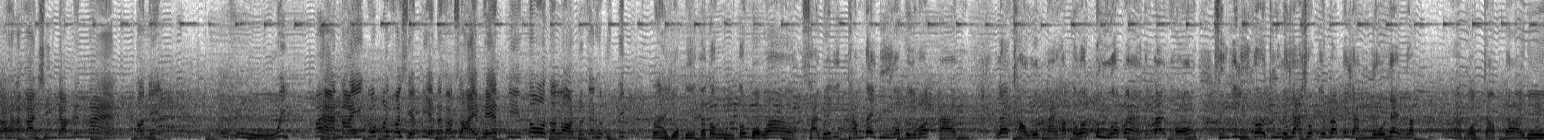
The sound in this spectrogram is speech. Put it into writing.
สถานการณ์ชิงดำแน่ๆตอนนี้โอ้โหแม่ในก็ไม่ค่อยเสียเปรียบนะครับสายเพชรมีโต้ตลอดเหมือนกันครับคุณติ๊บแม่ยกนี้ก็ต้องต้องบอกว่าสายเพชรนี่ทำได้ดีครับโดยเฉพาะการ แลกเข่าวงในครับ แต่ว่าดูครับแม่ทางด้านของสิงห์กิรีก็ยืนระยะชกเกมรับได้อย่างเหนียวแน่นครับ อ่าพอจับได้นี่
